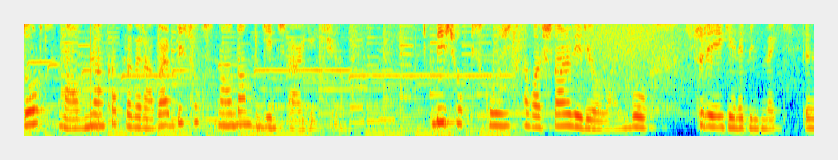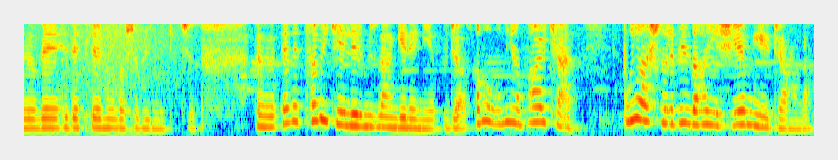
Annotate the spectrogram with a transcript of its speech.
4 sınav mülakatla beraber birçok sınavdan bu gençler geçiyor. Birçok psikolojik savaşlar veriyorlar bu süreye gelebilmek e, ve hedeflerine ulaşabilmek için. Ee, Evet tabii ki ellerimizden geleni yapacağız ama bunu yaparken bu yaşları bir daha yaşayamayacağını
